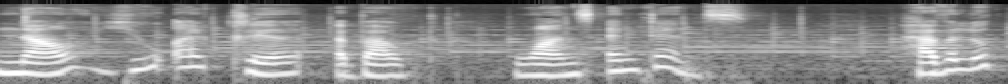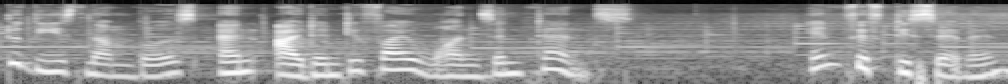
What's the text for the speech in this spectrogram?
Now you are clear about ones and tens. Have a look to these numbers and identify ones and tens. In 57,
